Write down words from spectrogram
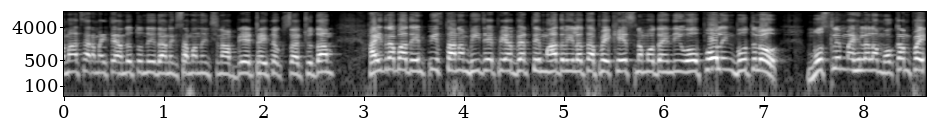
సమాచారం అయితే అందుతుంది. దానికి సంబంధించిన అప్డేట్ అయితే ఒకసారి చూద్దాం. హైదరాబాద్ ఎంపీ స్థానం బీజేపీ అభ్యర్థి మాధవి లతపై కేసు నమోదైంది. ఓ పోలింగ్ బూత్లో ముస్లిం మహిళల ముఖంపై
